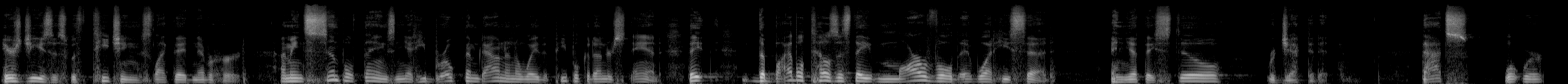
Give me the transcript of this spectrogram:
Here's Jesus with teachings like they had never heard. I mean, simple things, and yet he broke them down in a way that people could understand. They, the Bible tells us they marveled at what he said, and yet they still rejected it. That's what we're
